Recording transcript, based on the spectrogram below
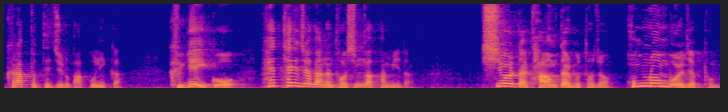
크라프트지로 바꾸니까. 그게 있고 해태제과는 더 심각합니다. 10월 달 다음 달부터죠. 홈런볼 제품.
